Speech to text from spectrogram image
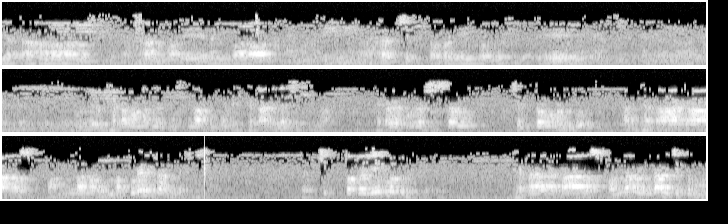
యత కర్మతేనైవ దృశ్యతే ఇప్పుడు మీరు ఘటం అన్నది చూస్తున్నారనుకోండి ఘటాన్ని దర్శిస్తున్నారు. ఘటం ఎప్పుడు దర్శిస్తారు? చిత్తమునందు ఆ ఘటాకార స్పందన ఉన్నప్పుడే ఘటాన్ని దర్శిస్తారు. తచ్చిత్తత ఏమో దృశ్యతే ఘటాకార స్పందన ఉండాలి చిత్తము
